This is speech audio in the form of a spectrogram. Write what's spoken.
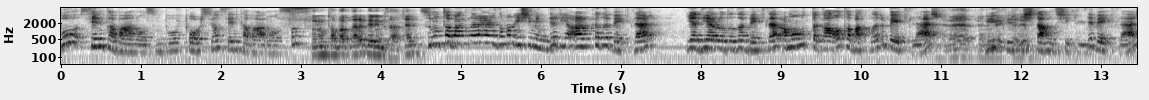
Bu senin tabağın olsun. Bu porsiyon senin tabağın olsun. Sunum tabakları benim zaten. Sunum tabakları her zaman eşimindir. Ya arkada bekler ya diğer odada bekler ama mutlaka o tabakları bekler. Evet benim Büyük bir beklerim. iştahlı şekilde bekler.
